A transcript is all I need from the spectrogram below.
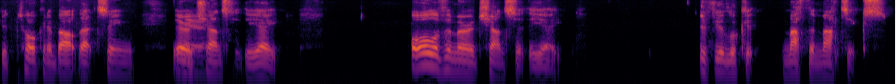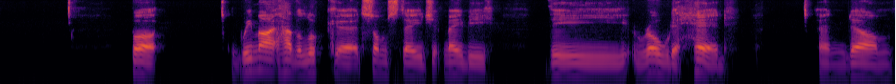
you're talking about that team. They're yeah. a chance at the eight. All of them are a chance at the eight. If you look at mathematics, but we might have a look at some stage at maybe the road ahead, and um,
